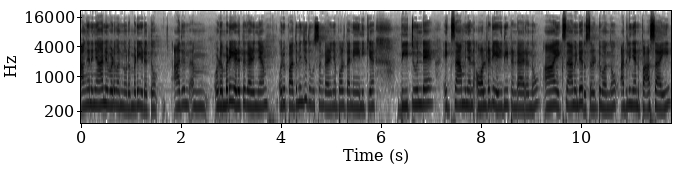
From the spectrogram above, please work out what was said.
അങ്ങനെ ഞാൻ ഇവിടെ വന്ന് ഉടമ്പടി എടുത്തു. ഉം, ഉടമ്പടി എടുത്തു കഴിഞ്ഞ് ഒരു പതിനഞ്ച് ദിവസം കഴിഞ്ഞപ്പോൾ തന്നെ എനിക്ക് ബി ടുവിന്റെ എക്സാം ഞാൻ ഓൾറെഡി എഴുതിയിട്ടുണ്ടായിരുന്നു. ആ എക്സാമിന്റെ റിസൾട്ട് വന്നു. അതിൽ ഞാൻ പാസ്സായി.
